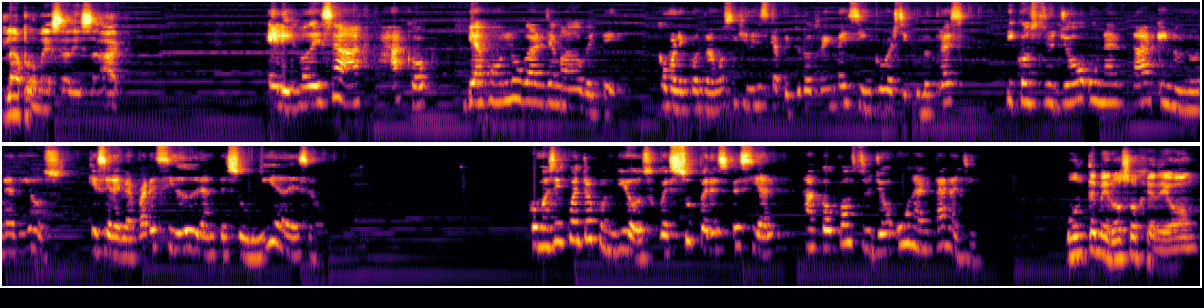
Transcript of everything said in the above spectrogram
la promesa de Isaac. El hijo de Isaac, Jacob, viajó a un lugar llamado Betel, como lo encontramos en Génesis capítulo 35, versículo 3, y construyó un altar en honor a Dios, que se le había aparecido durante su vida de Saúl. Como ese encuentro con Dios fue súper especial, Jacob construyó un altar allí. Un temeroso Gedeón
